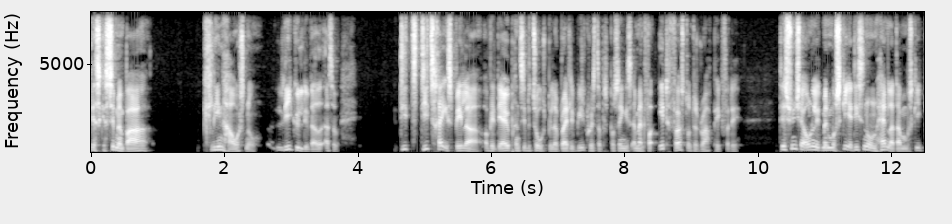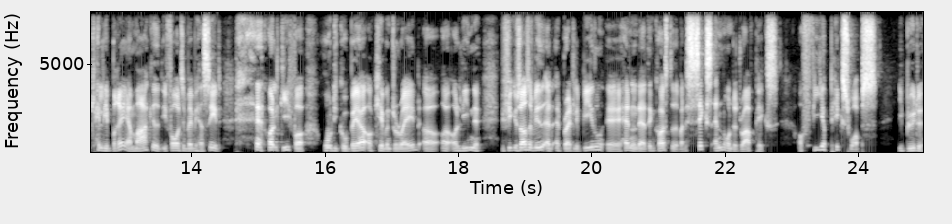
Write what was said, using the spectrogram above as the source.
det skal simpelthen bare clean house nu. Ligegyldigt hvad. Altså, de, de tre spillere, og det er jo i princippet to spillere, Bradley Beal, Christopher Porzingis, at man får et første runde draft pick for det. Det synes jeg er underligt, men måske er de sådan nogle handler, der måske kalibrerer markedet i forhold til, hvad vi har set hold give for Rudy Gobert og Kevin Durant og, og, og lignende. Vi fik jo så også at vide, at, at Bradley Beal øh, handlen der, den kostede, var det seks anden runde draft picks og fire pick swaps i bytte,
